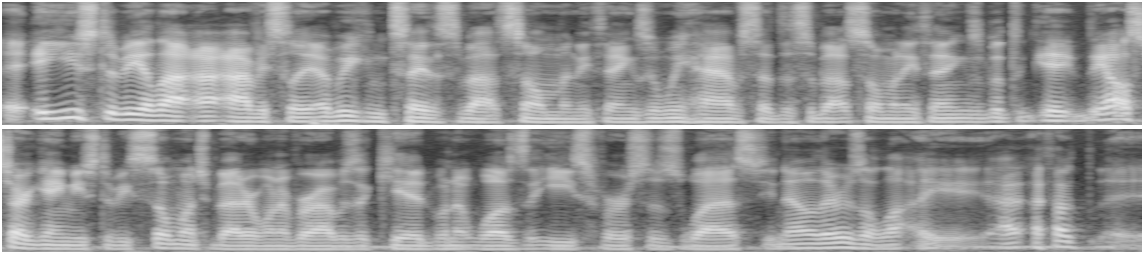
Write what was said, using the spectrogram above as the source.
It used to be a lot. Obviously, uh, we can say this about so many things, and we have said this about so many things. But the, the All Star Game used to be so much better whenever I was a kid. When it was the East versus West, you know, there was a lot. I, I thought uh,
